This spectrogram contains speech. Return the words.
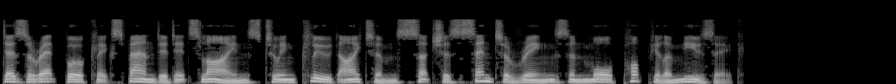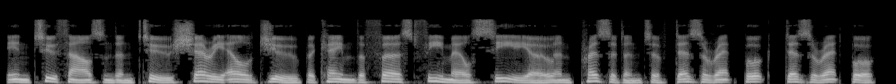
Deseret Book expanded its lines to include items such as center rings and more popular music. In 2002 Sheri L. Dew became the first female CEO and president of Deseret Book. Deseret Book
